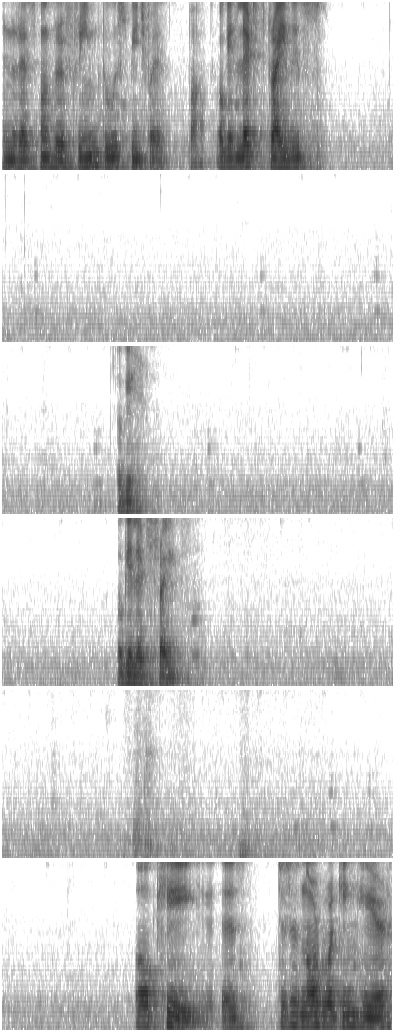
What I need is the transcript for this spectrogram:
and response the stream to speech file path. Okay. Let's try this okay. Okay let's try it. Okay is this is not working here.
